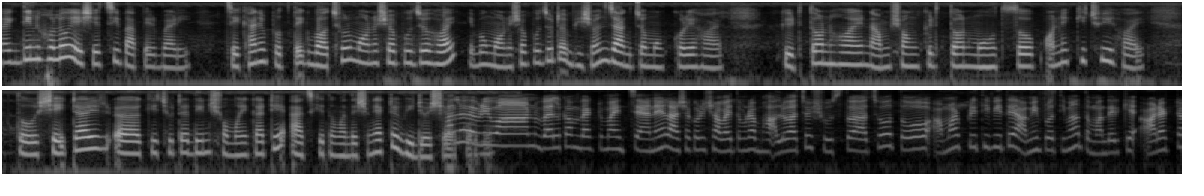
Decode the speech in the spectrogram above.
কয়েকদিন হলো এসেছি বাপের বাড়ি যেখানে প্রত্যেক বছর মনসা পুজো হয় এবং মনসা পুজোটা ভীষণ জাঁকজমক করে হয়। কীর্তন হয় নাম সংকীর্তন মহোৎসব অনেক কিছুই হয়। তো সেইটার কিছুটা দিন সময় কাটিয়ে আজকে তোমাদের সঙ্গে একটা video share hello everyone welcome back to my channel আশা করি সবাই তোমরা ভালো আছো সুস্থ আছো। তো আমার পৃথিবীতে আমি প্রতিমা তোমাদেরকে আর একটা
